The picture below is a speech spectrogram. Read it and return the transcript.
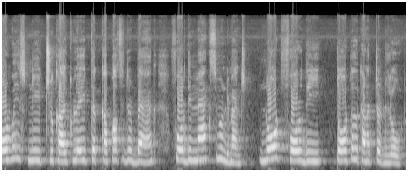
always need to calculate the capacitor bank for the maximum demand not for the total connected load.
